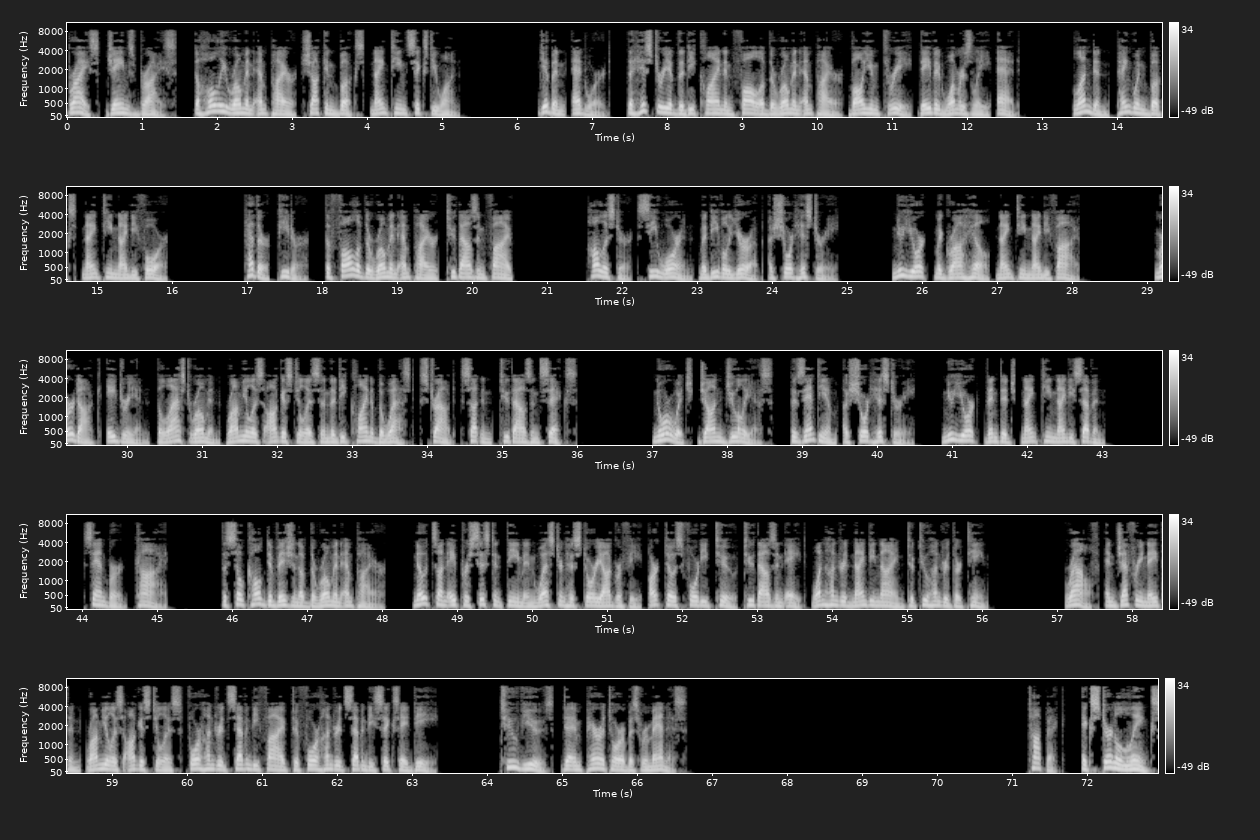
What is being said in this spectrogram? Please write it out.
Bryce, James Bryce. The Holy Roman Empire, Schocken Books, 1961. Gibbon, Edward. The History of the Decline and Fall of the Roman Empire, Volume 3, David Womersley, ed. London, Penguin Books, 1994. Heather, Peter. The Fall of the Roman Empire, 2005 Hollister, C. Warren, Medieval Europe, A Short History. New York, McGraw-Hill, 1995. Murdoch, Adrian, The Last Roman, Romulus Augustulus and the Decline of the West, Stroud, Sutton, 2006. Norwich, John Julius. Byzantium, A Short History. New York, Vintage, 1997 Sandberg, Kaj. The So-Called Division of the Roman Empire. Notes on a Persistent Theme in Western Historiography, Arctos 42 2008, 199–213. Ralph, and Geoffrey Nathan, Romulus Augustulus 475–476 AD. Two Views, De Imperatoribus Romanis. External links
